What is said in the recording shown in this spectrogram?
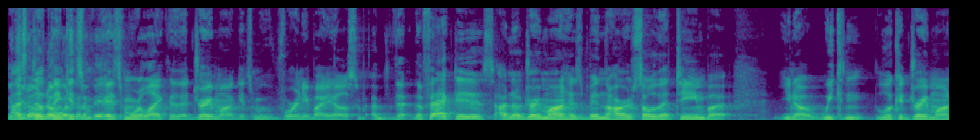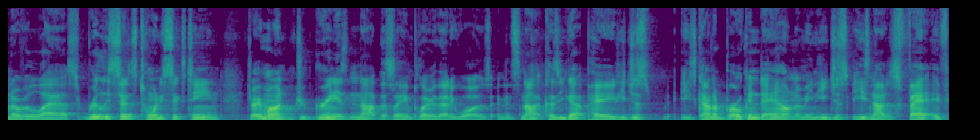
But I still think it's it's more likely that Draymond gets moved before anybody else. Uh, The, the fact is, I know Draymond has been the heart and soul of that team, but you know we can look at Draymond over the last really since 2016. Draymond Green is not the same player that he was, and it's not because he got paid. He just he's kind of broken down. I mean, he just he's not as fat. If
